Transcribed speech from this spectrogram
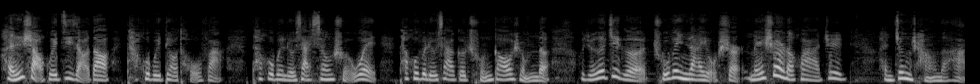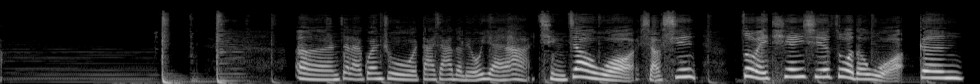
很少会计较到他会不会掉头发，他会不会留下香水味，他会不会留下个唇膏什么的。我觉得这个，除非你俩有事儿，没事儿的话，这很正常的哈。嗯，再来关注大家的留言啊，请叫我小新。作为天蝎座的我，跟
